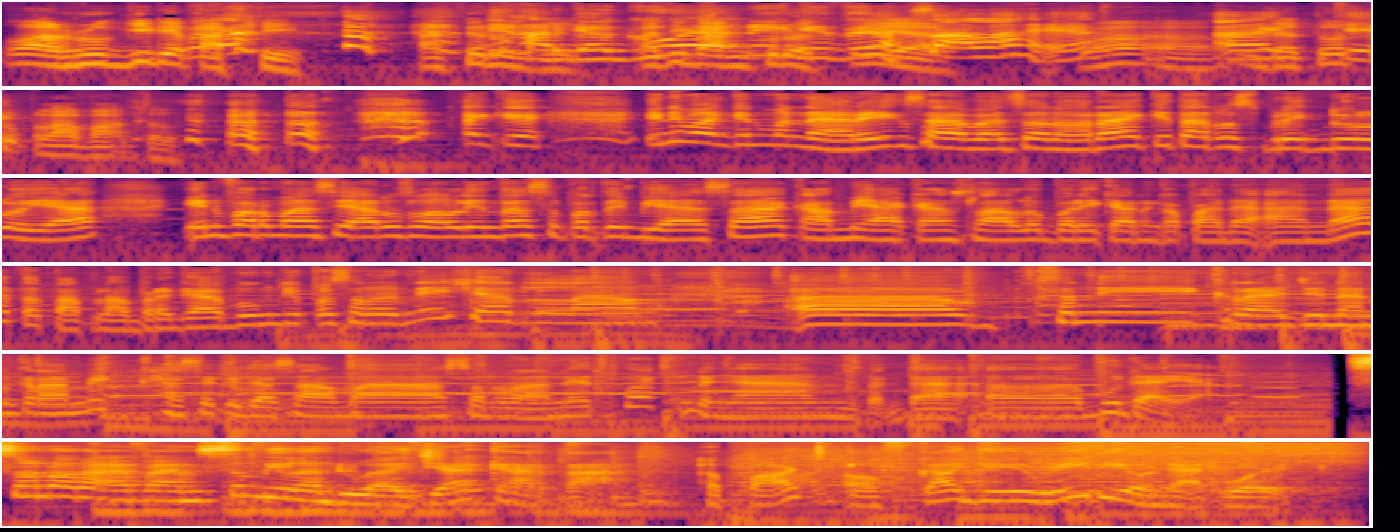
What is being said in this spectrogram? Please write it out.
wah rugi dia pasti. Pasti Ini rugi. harga Pasti gue nih bangkrut, gitu ya, iya. salah ya. Heeh, Udah Oke. tutup lama tuh. Oke, ini makin menarik sahabat Sonora. Kita harus break dulu ya. Informasi arus lalu lintas seperti biasa kami akan selalu berikan kepada Anda. Tetaplah bergabung di Pesona Indonesia dalam eh, seni kerajinan keramik hasil kerjasama Sonora Network dengan benda, eh, budaya. Sonora FM 92 Jakarta, a part of KG Radio Network.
